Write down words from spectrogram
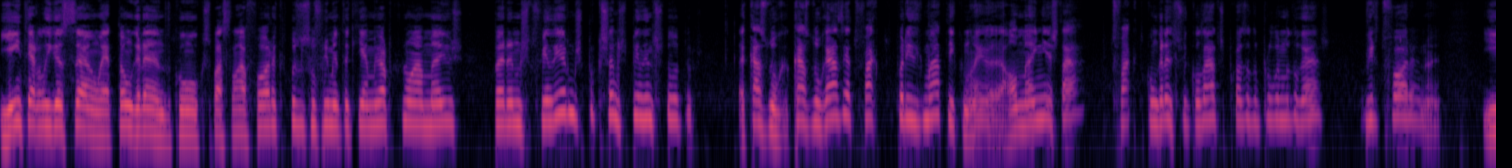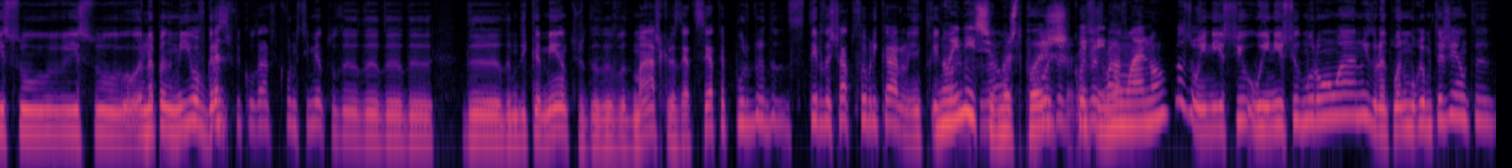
e a interligação é tão grande com o que se passa lá fora que depois o sofrimento aqui é maior porque não há meios para nos defendermos, porque estamos dependentes de outros. O caso do, caso do gás é de facto paradigmático, não é? A Alemanha está, de facto, com grandes dificuldades por causa do problema do gás vir de fora, não é? E isso, isso, na pandemia houve grandes dificuldades de fornecimento de, de, de, de, de medicamentos, de, máscaras, etc., por se ter deixado de fabricar. no início, mas depois, coisas, coisas enfim, básicas. num ano. Mas o início, o início demorou um ano e durante o ano morreu muita gente,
